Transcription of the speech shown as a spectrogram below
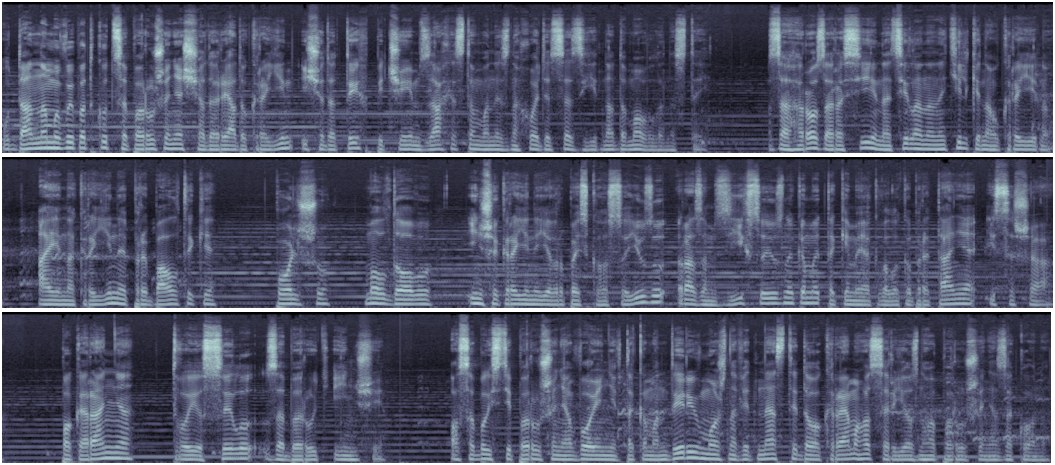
У даному випадку це порушення щодо ряду країн і щодо тих, під чиїм захистом вони знаходяться згідно домовленостей. Загроза Росії націлена не тільки на Україну, а й на країни Прибалтики, Польщу, Молдову, інші країни Європейського Союзу разом з їх союзниками, такими як Великобританія і США. Покарання твою силу заберуть інші. Особисті порушення воїнів та командирів можна віднести до окремого серйозного порушення закону.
